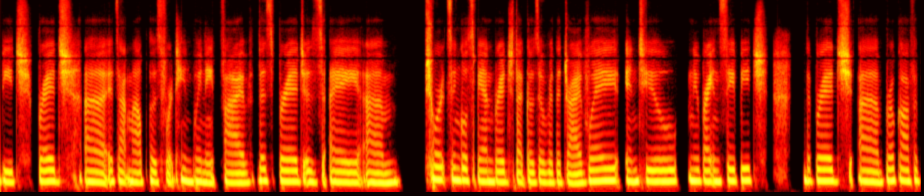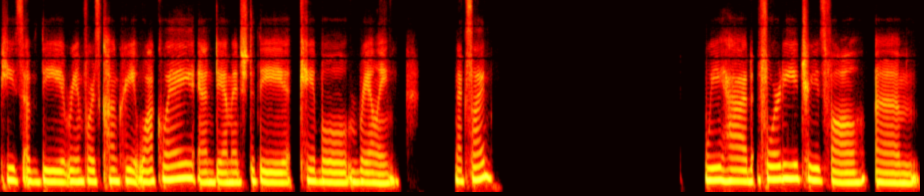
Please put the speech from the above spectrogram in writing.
Beach Bridge. Uh, it's at milepost 14.85. This bridge is a um, short single span bridge that goes over the driveway into New Brighton State Beach. the bridge uh, broke off a piece of the reinforced concrete walkway and damaged the cable railing. Next slide. We had 40 trees fall um,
